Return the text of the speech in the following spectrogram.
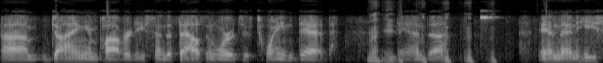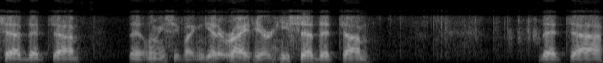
um, dying in poverty, send a thousand words if Twain dead. Right. And uh, and then he said that uh, that let me see if I can get it right here. He said that um, that uh,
